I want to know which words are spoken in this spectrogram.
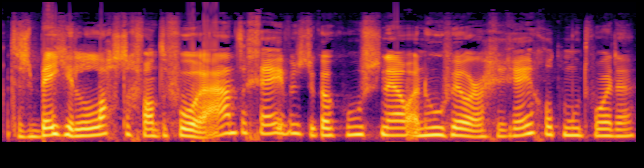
het is een beetje lastig van tevoren aan te geven. Dus natuurlijk ook hoe snel en hoeveel er geregeld moet worden.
